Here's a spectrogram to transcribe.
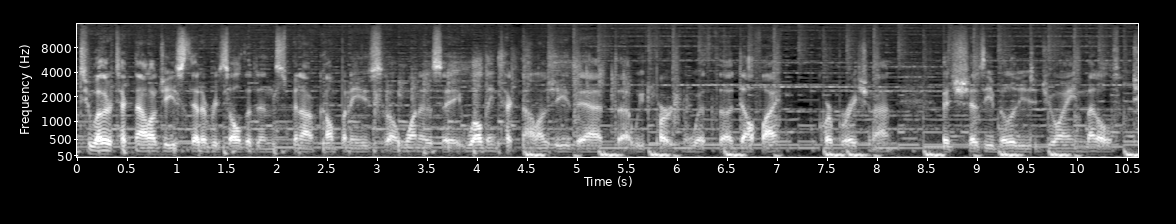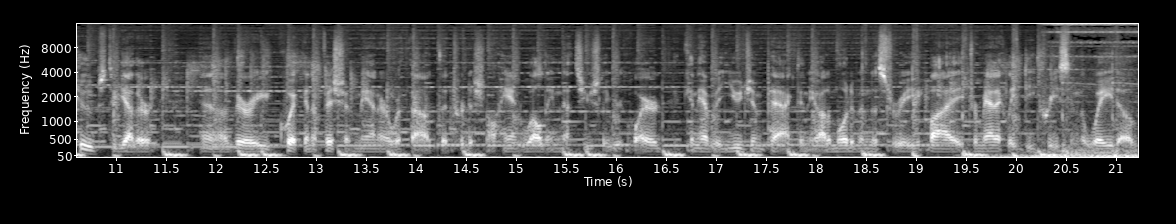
Two other technologies that have resulted in spin-out companies. Uh, one is a welding technology that uh, we've partnered with uh, Delphi Corporation on, which has the ability to join metal tubes together in a very quick and efficient manner without the traditional hand welding that's usually required. It can have a huge impact in the automotive industry by dramatically decreasing the weight of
